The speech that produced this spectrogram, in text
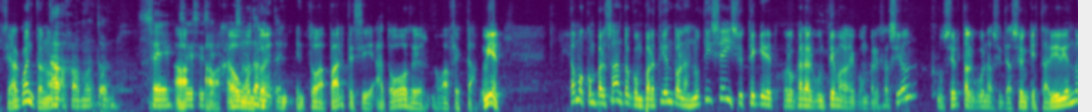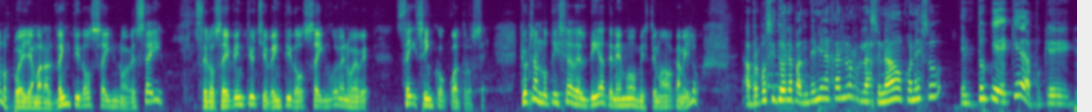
¿Se da cuenta, no? Ha bajado un montón. Sí, sí, sí. Ha bajado un montón en, en todas partes, sí, a todos nos ha afectado. Bien, estamos conversando, compartiendo las noticias y si usted quiere colocar algún tema de conversación, ¿no es cierto? Alguna situación que está viviendo, nos puede llamar al 22696-0628 y 22699-6546. ¿Qué otra noticia del día tenemos, mi estimado Camilo? A propósito de la pandemia, Carlos, relacionado con eso, el toque de queda, porque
